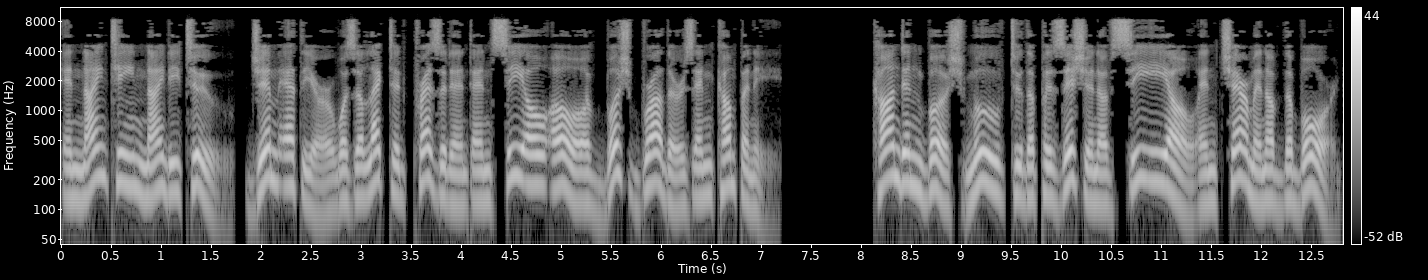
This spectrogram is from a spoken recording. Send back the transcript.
In 1992, Jim Ethier was elected president and COO of Bush Brothers and Company. Condon Bush moved to the position of CEO and chairman of the board.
